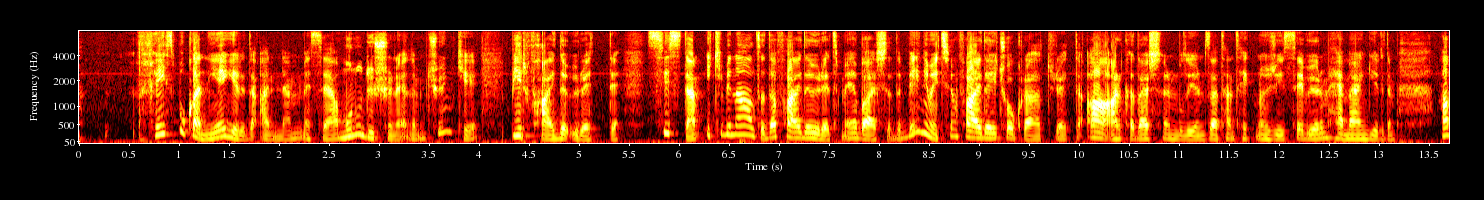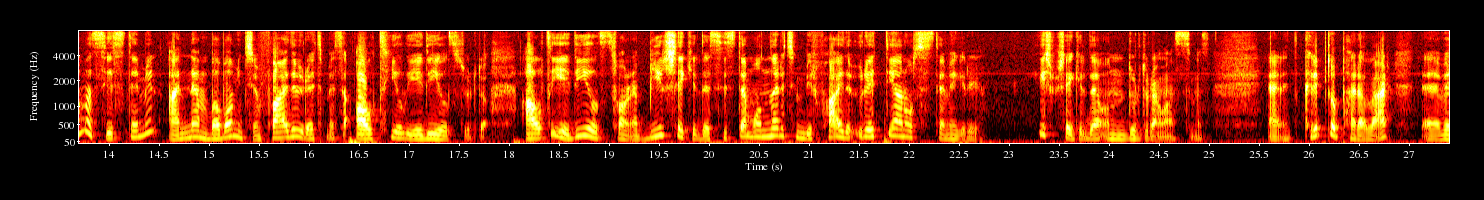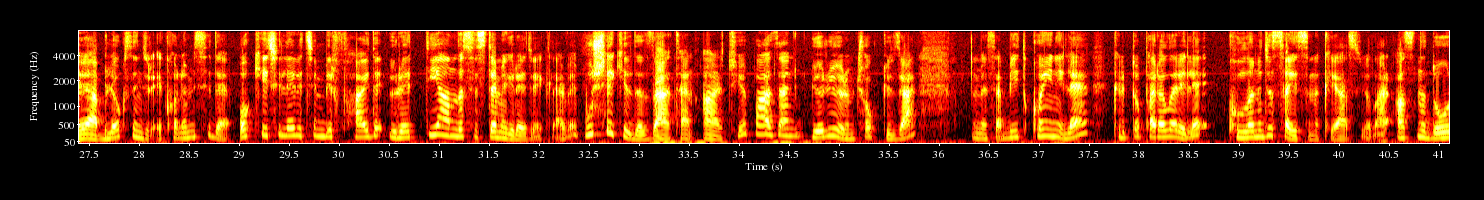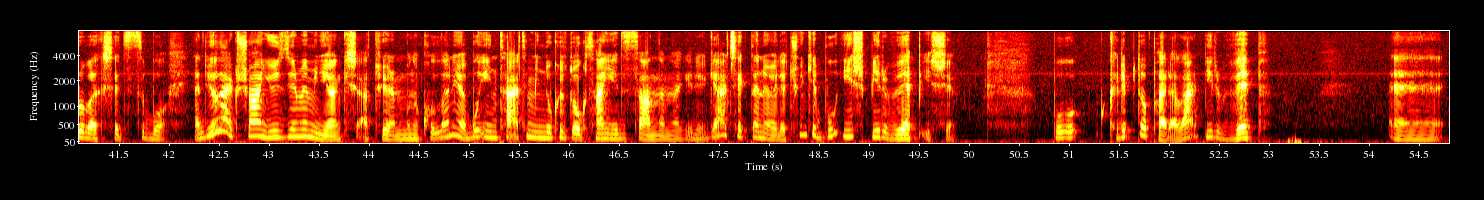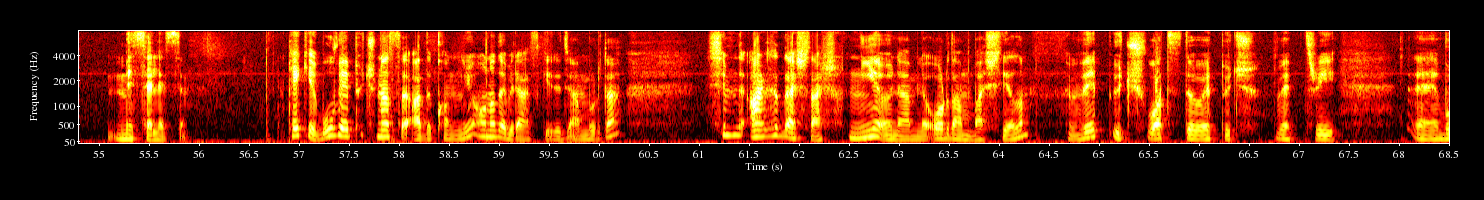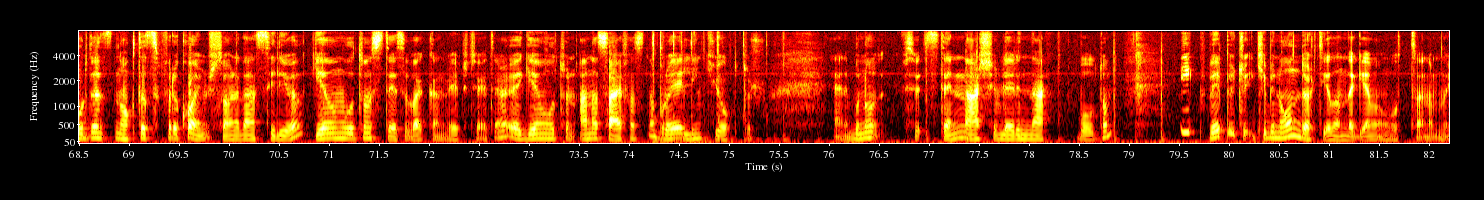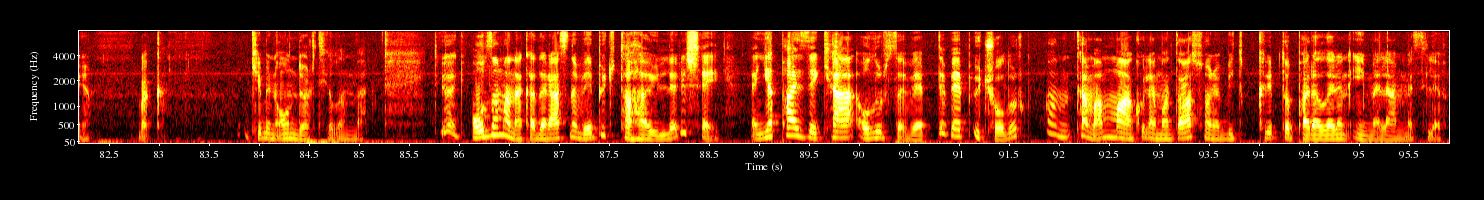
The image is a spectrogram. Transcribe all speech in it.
Facebook'a niye girdi annem mesela bunu düşünelim. Çünkü bir fayda üretti. Sistem 2006'da fayda üretmeye başladı. Benim için faydayı çok rahat üretti. Aa arkadaşlarım buluyorum zaten teknolojiyi seviyorum hemen girdim. Ama sistemin annem babam için fayda üretmesi 6 yıl 7 yıl sürdü. 6-7 yıl sonra bir şekilde sistem onlar için bir fayda ürettiği an o sisteme giriyor. Hiçbir şekilde onu durduramazsınız. Yani kripto paralar e, veya blok zincir ekonomisi de o kişiler için bir fayda ürettiği anda sisteme girecekler ve bu şekilde zaten artıyor. Bazen görüyorum çok güzel mesela Bitcoin ile kripto paralar ile kullanıcı sayısını kıyaslıyorlar. Aslında doğru bakış açısı bu. Yani diyorlar ki şu an 120 milyon kişi atıyorum bunu kullanıyor. Bu internetin 1997'si anlamına geliyor. Gerçekten öyle. Çünkü bu iş bir web işi. Bu kripto paralar bir web e, meselesi. Peki bu Web3 nasıl adı konuluyor? Ona da biraz gireceğim burada. Şimdi arkadaşlar niye önemli? Oradan başlayalım. Web3, what is the Web3, Web3? Ee, burada nokta sıfırı koymuş sonradan siliyor. Gavin Wood'un sitesi bakın Web3 ve Gavin Wood'un ana sayfasında buraya link yoktur. Yani bunu sitenin arşivlerinden buldum. İlk Web3'ü 2014 yılında Gavin Wood tanımlıyor. Bakın. 2014 yılında. Diyor ki o zamana kadar aslında Web3 tahayyülleri şey yani yapay zeka olursa webde Web 3 olur. Tamam makul ama daha sonra bir kripto paraların imelenmesiyle.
